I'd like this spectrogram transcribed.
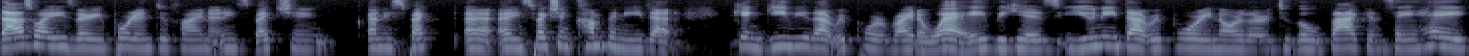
that's why it's very important to find an inspection, an inspect, uh, an inspection company that can give you that report right away because you need that report in order to go back and say, hey,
